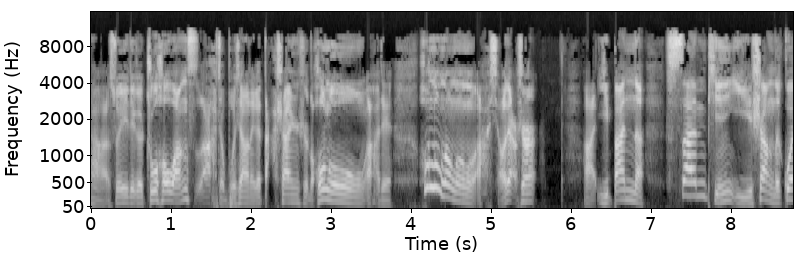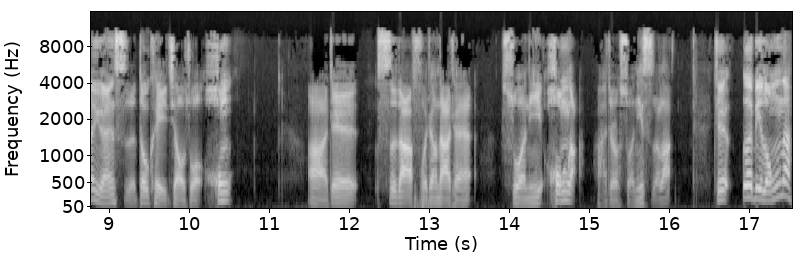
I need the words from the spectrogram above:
啊，所以这个诸侯王死啊，就不像那个大山似的轰隆啊，这轰隆隆隆隆啊，小点声啊。一般呢，三品以上的官员死都可以叫做轰啊。这四大辅政大臣，索尼轰了啊，就是索尼死了。这鄂必隆呢，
